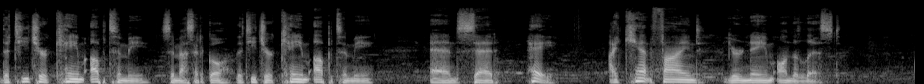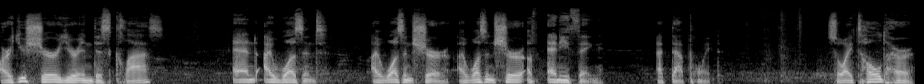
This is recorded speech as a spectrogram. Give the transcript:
the teacher came up to me, se me acercó, the teacher came up to me and said, Hey, I can't find your name on the list. Are you sure you're in this class? And I wasn't. I wasn't sure. I wasn't sure of anything at that point. So I told her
